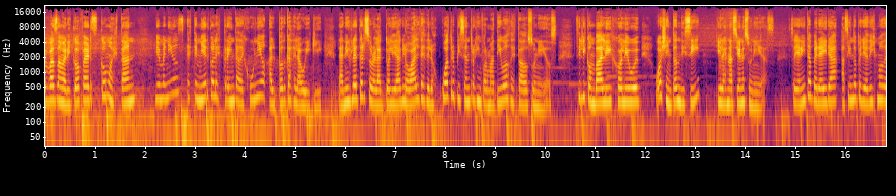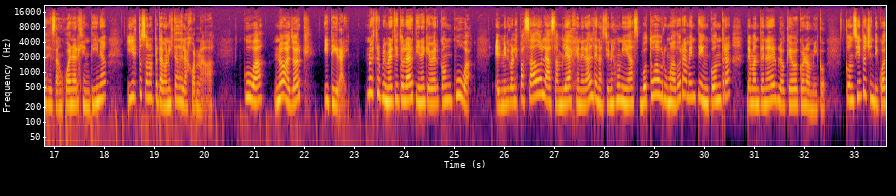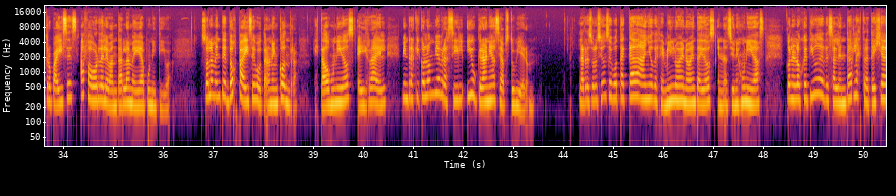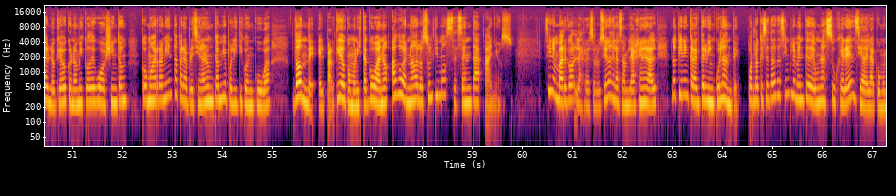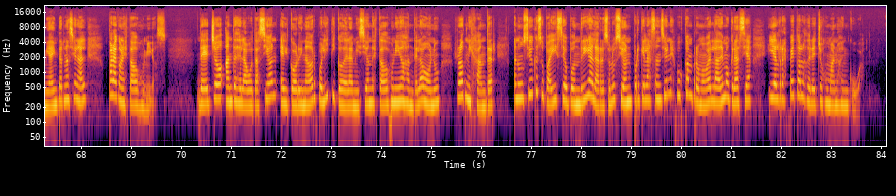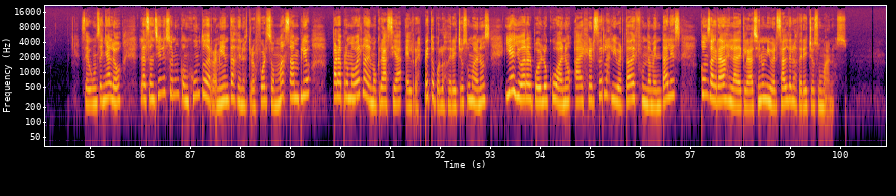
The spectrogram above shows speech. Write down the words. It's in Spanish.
¿Qué pasa, Maricopers? ¿Cómo están? Bienvenidos este miércoles 30 de junio al podcast de la Weekly, la newsletter sobre la actualidad global desde los cuatro epicentros informativos de Estados Unidos: Silicon Valley, Hollywood, Washington DC y las Naciones Unidas. Soy Anita Pereira, haciendo periodismo desde San Juan, Argentina, y estos son los protagonistas de la jornada: Cuba, Nueva York y Tigray. Nuestro primer titular tiene que ver con Cuba. El miércoles pasado, la Asamblea General de Naciones Unidas votó abrumadoramente en contra de mantener el bloqueo económico, con 184 países a favor de levantar la medida punitiva. Solamente dos países votaron en contra, Estados Unidos e Israel, mientras que Colombia, Brasil y Ucrania se abstuvieron. La resolución se vota cada año desde 1992 en Naciones Unidas con el objetivo de desalentar la estrategia de bloqueo económico de Washington como herramienta para presionar un cambio político en Cuba, donde el Partido Comunista Cubano ha gobernado los últimos 60 años. Sin embargo, las resoluciones de la Asamblea General no tienen carácter vinculante, por lo que se trata simplemente de una sugerencia de la comunidad internacional para con Estados Unidos. De hecho, antes de la votación, el coordinador político de la misión de Estados Unidos ante la ONU, Rodney Hunter, anunció que su país se opondría a la resolución porque las sanciones buscan promover la democracia y el respeto a los derechos humanos en Cuba. Según señaló, las sanciones son un conjunto de herramientas de nuestro esfuerzo más amplio para promover la democracia, el respeto por los derechos humanos y ayudar al pueblo cubano a ejercer las libertades fundamentales consagradas en la Declaración Universal de los Derechos Humanos.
